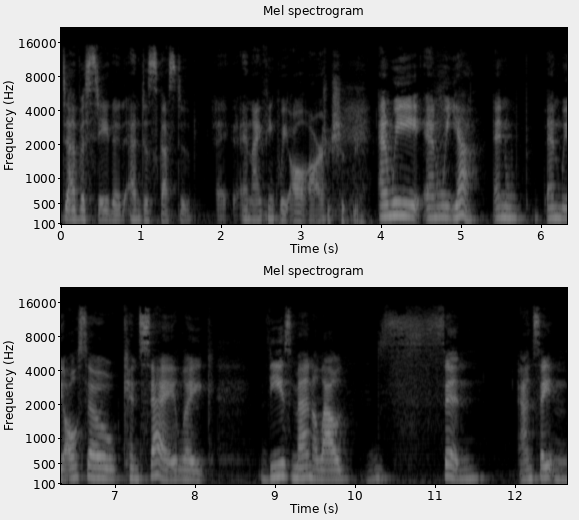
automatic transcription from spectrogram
devastated and disgusted. And I think we all are. we should be. And we and we yeah. And and we also can say like these men allowed sin and Satan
